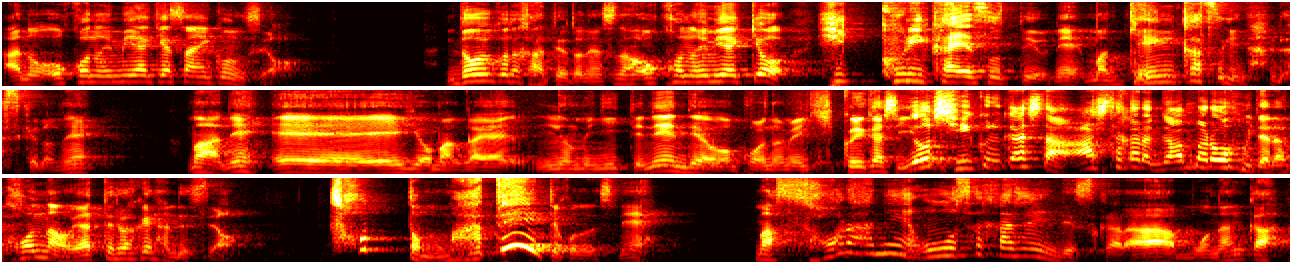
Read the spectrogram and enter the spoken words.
あのお好み焼き屋さん行くんですよ。どういうことかっていうとねそのお好み焼きをひっくり返すっていうねまあ験担ぎなんですけどね。まあね、えー、営業マンが飲みに行ってねでお好み焼きひっくり返してよしひっくり返した明日から頑張ろうみたいなこんなんをやってるわけなんですよ。ちょっと待てってことですね。まあそらね大阪人ですからもうなんか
